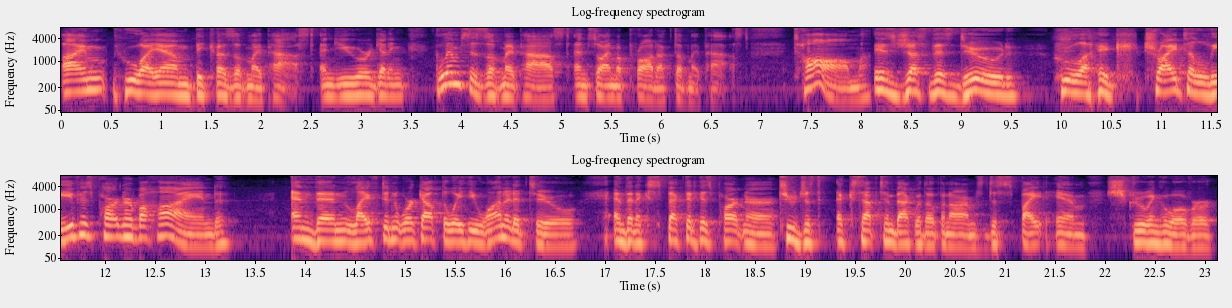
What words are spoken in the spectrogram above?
I'm who I am because of my past, and you are getting glimpses of my past, and so I'm a product of my past. Tom is just this dude who like tried to leave his partner behind and then life didn't work out the way he wanted it to and then expected his partner to just accept him back with open arms despite him screwing who over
